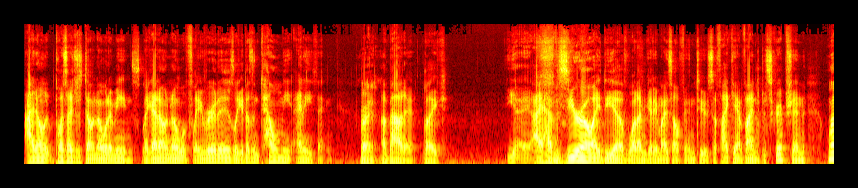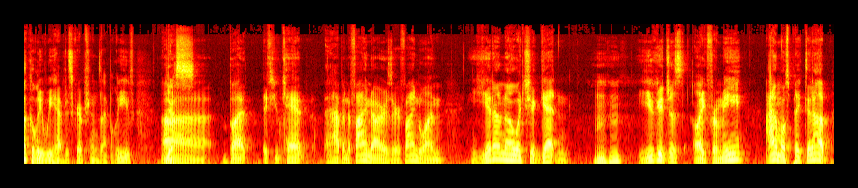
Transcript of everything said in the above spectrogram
I don't. Plus, I just don't know what it means. Like I don't know what flavor it is. Like it doesn't tell me anything Right. about it. Like, yeah, I have zero idea of what I'm getting myself into. So if I can't find a description, luckily we have descriptions, I believe. Yes. Uh, but if you can't happen to find ours or find one, you don't know what you're getting. Mm-hmm. You could just like for me, I almost picked it up,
